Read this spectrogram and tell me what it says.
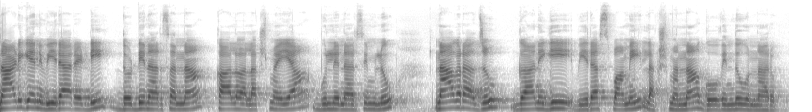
నాడిగేని వీరారెడ్డి దొడ్డి నరసన్న కాలువ లక్ష్మయ్య బుల్లి నరసింహులు నాగరాజు గానిగి వీరస్వామి లక్ష్మణ గోవిందు ఉన్నారు.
